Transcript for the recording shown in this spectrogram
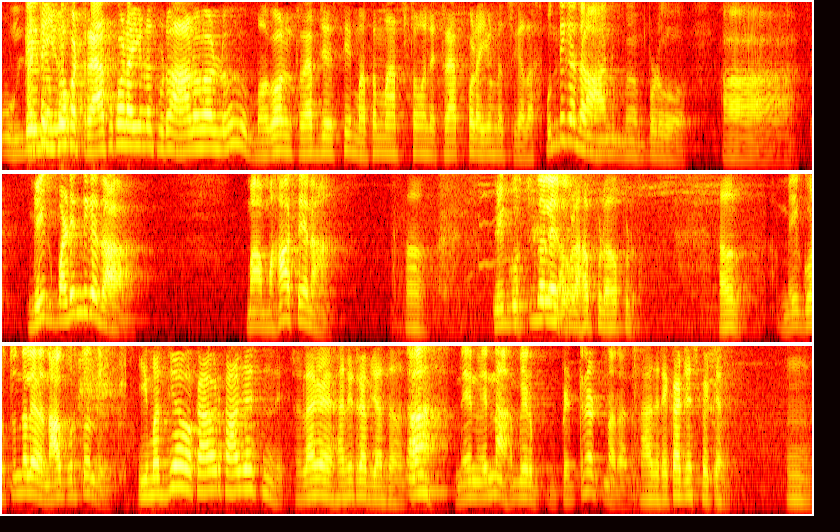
ఉండేది ఇది ఒక ట్రాప్ కూడా అయ్యి ఉండొచ్చు. ఇప్పుడు ఆడవాళ్ళు మగవాళ్ళని ట్రాప్ చేసి మతం మార్చడం అనే ట్రాప్ కూడా అయ్యి ఉండొచ్చు కదా. ఉంది కదా. ఇప్పుడు మీకు పడింది కదా? మా మహాసేన. మీకు గుర్తుందో లేదు? అప్పుడు అప్పుడు. అవును. మీకు గుర్తుందో లేదా నాకు గుర్తుంది. ఈ మధ్య ఒక ఆవిడ కాల్ చేసింది. ఇలాగే హనీ ట్రాప్ చేద్దామని. ఆ, నేను విన్నా. మీరు పెట్టినట్టున్నారు అది. అది రికార్డ్ చేసి పెట్టాను. ఉమ్.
